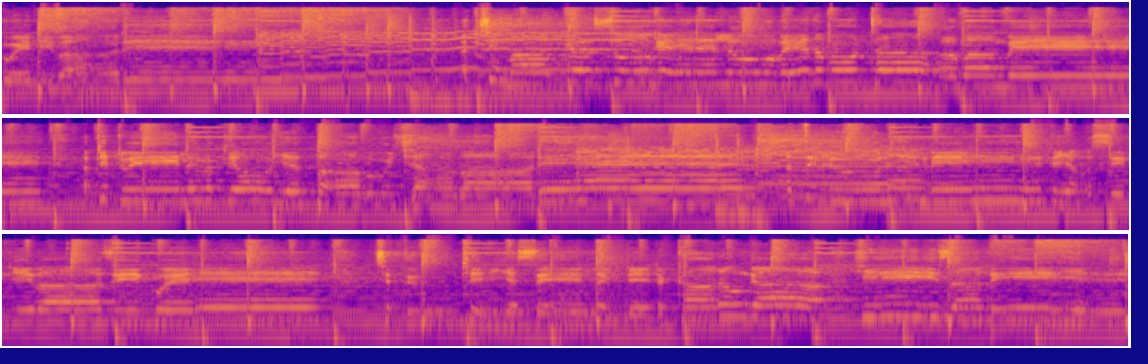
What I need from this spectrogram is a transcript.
ကွယ်နေပါတယ်အချစ်မ အပြစ်တွေလည်းမပြောရပါဘူးရပါတယ်အစ်စ်လူနဲ့မေးတယောက်အစင်ပြေပါစေကွယ်ချစ်သူဖြစ်ရစေလိုက်တဲ့တခါတော့ကရည်စားလေးရဲ့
